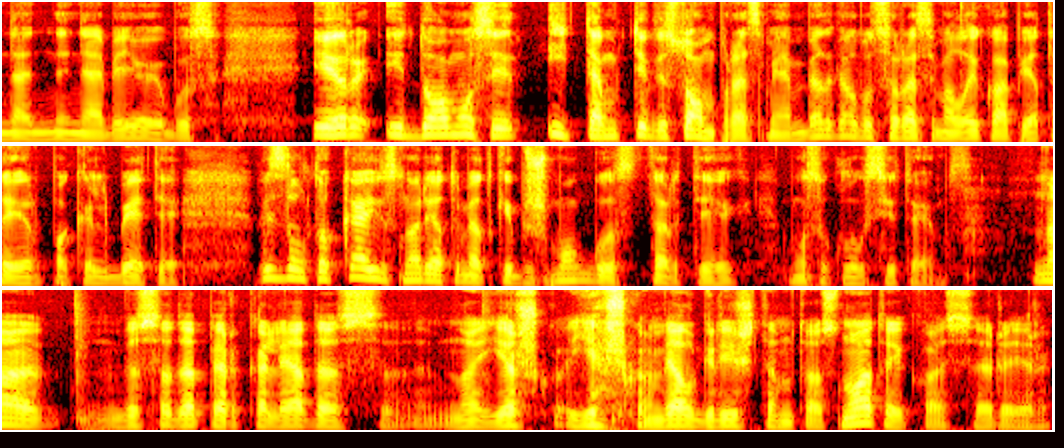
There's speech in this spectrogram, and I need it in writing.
ne, ne, nebejoju bus ir įdomus, ir įtempti visom prasmėm, bet galbūt surasime laiko apie tai ir pakalbėti. Vis dėlto, ką jūs norėtumėt kaip žmogus tarti mūsų klausytojams? Na, visada per kalėdas, nu, ieško, ieškom, vėl grįžtam tos nuotaikos ir,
